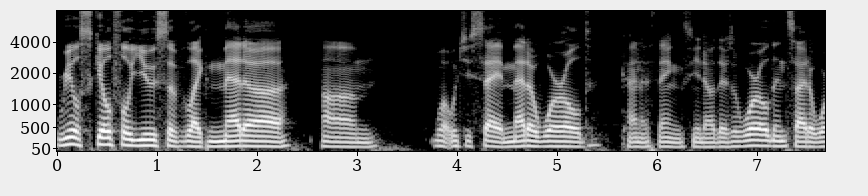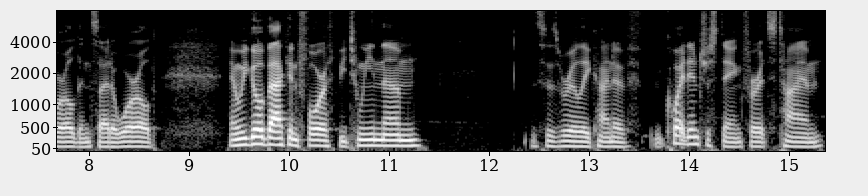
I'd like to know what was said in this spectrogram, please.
real skillful use of like meta, um, what would you say, meta world kind of things. You know, there's a world inside a world inside a world, and we go back and forth between them. This is really kind of quite interesting for its time.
